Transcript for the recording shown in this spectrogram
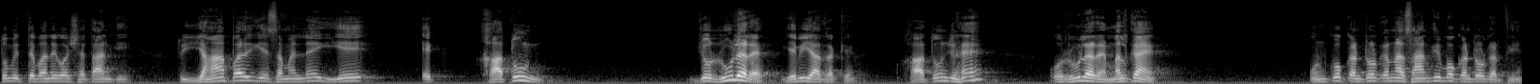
تم اتباع کو شیطان کی۔ تو یہاں پر یہ سمجھ لیں، یہ ایک خاتون جو رولر ہے، یہ بھی یاد رکھیں، خاتون جو ہیں، وہ رولر ہیں، ملکہ ہیں۔ ان کو کنٹرول کرنا آسان کی وہ کنٹرول کرتی ہیں۔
